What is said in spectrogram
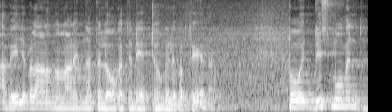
അവൈലബിൾ ആണെന്നുള്ളതാണ് ഇന്നത്തെ ലോകത്തിന്റെ ഏറ്റവും വലിയ പ്രത്യേകത. ഇപ്പോൾ ദിസ് മൂമെന്റ്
